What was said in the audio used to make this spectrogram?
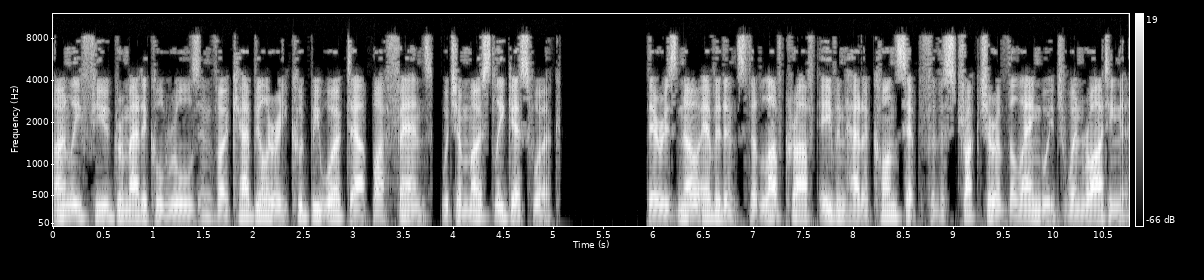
only few grammatical rules and vocabulary could be worked out by fans, which are mostly guesswork. There is no evidence that Lovecraft even had a concept for the structure of the language when writing it.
